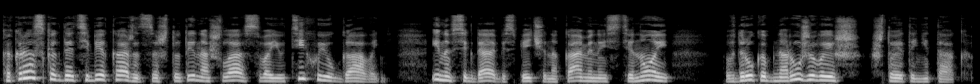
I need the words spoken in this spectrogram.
Как раз когда тебе кажется, что ты нашла свою тихую гавань и навсегда обеспечена каменной стеной, вдруг обнаруживаешь, что это не так.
